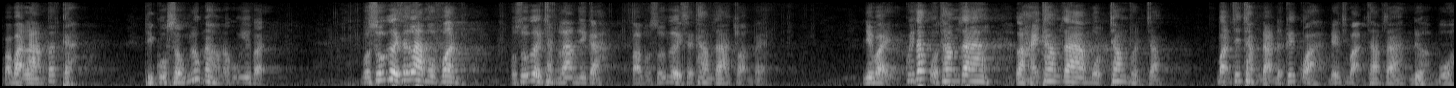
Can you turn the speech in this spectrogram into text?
và bạn làm tất cả. Thì cuộc sống lúc nào nó cũng như vậy. Một số người sẽ làm một phần, một số người chẳng làm gì cả và một số người sẽ tham gia trọn vẹn. Như vậy, quy tắc của tham gia là hãy tham gia một trăm phần trăm. Bạn sẽ chẳng đạt được kết quả nếu bạn tham gia nửa mùa.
